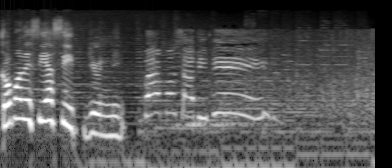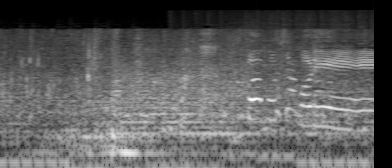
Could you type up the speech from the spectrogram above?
¿Cómo decía Sid, Juni? ¡Vamos a vivir! ¡Vamos a morir!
